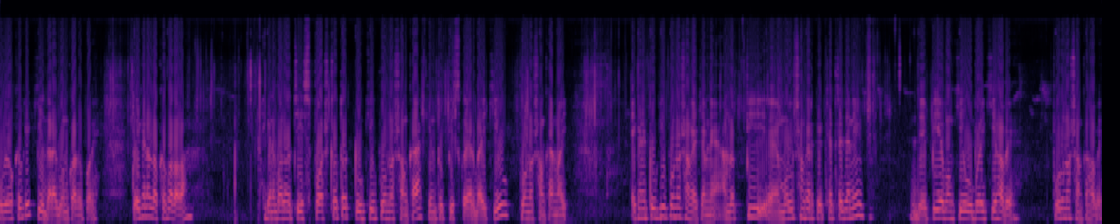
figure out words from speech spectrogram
উভয়কে কিউ দ্বারা গুণ করার পরে। তো এখানে লক্ষ্য করো, এখানে বলা হচ্ছে স্পষ্টত টু কিউ পূর্ণ সংখ্যা, কিন্তু পি স্কোয়ার বাই কিউ পূর্ণ সংখ্যা নয়। এখানে টু কিউ পূর্ণ সংখ্যা কেমনে? আমরা পি মূল সংখ্যার ক্ষেত্রে জানি যে পি এবং কিউ উভয় কি হবে? পূর্ণ সংখ্যা হবে।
